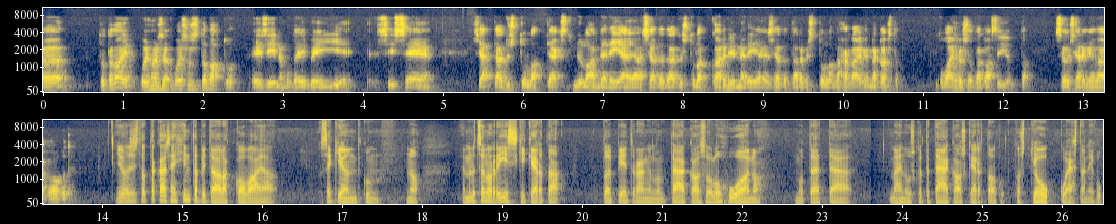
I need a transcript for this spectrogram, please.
ö, totta kai, voihan se, voisihan se tapahtua. Ei siinä, mutta ei, ei siis se, sieltä täytyisi tulla tiiäks, Nylanderia ja sieltä täytyisi tulla Gardineria ja sieltä tarvitsisi tulla vähän kaiken näköistä vaihdossa takaisin, jotta se olisi järkevää kaupata. Joo, siis totta kai se hinta pitää olla kova ja sekin on, kun, no, en mä nyt sano riski kerta, toi on tämä kausi on ollut huono, mutta että mä en usko, että tämä kausi kertoo tuosta joukkueesta niin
